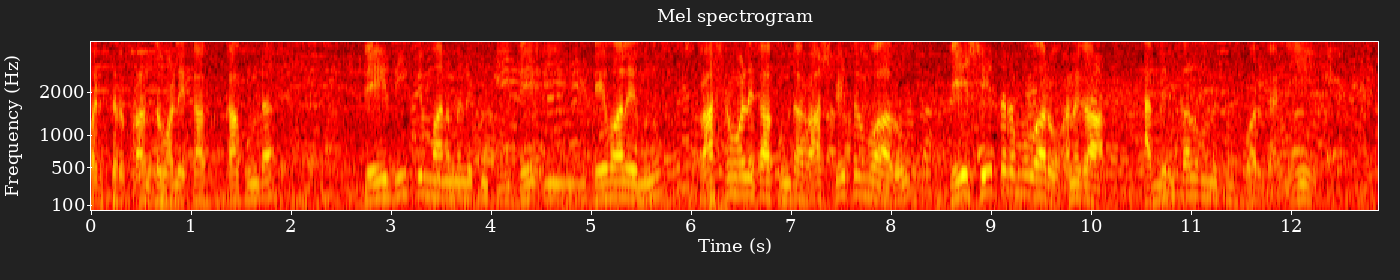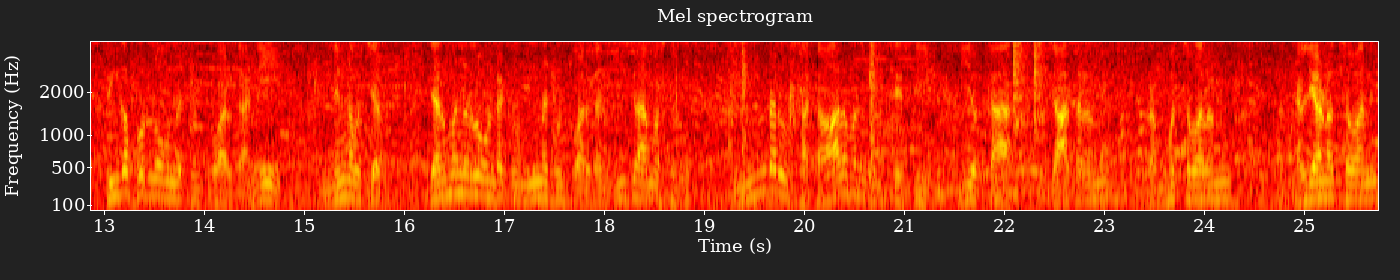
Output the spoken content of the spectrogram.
పరిసర ప్రాంతం వాళ్ళే కాకుండా దేదీప్యమానమైనటువంటి దే ఈ దేవాలయమును రాష్ట్రం వాళ్ళే కాకుండా రాష్ట్రేతరం వారు దేశేతరము వారు అనగా అమెరికాలో ఉన్నటువంటి వారు కానీ సింగపూర్లో ఉన్నటువంటి వారు కానీ నిన్న వచ్చారు. జర్మనీలో ఉండ ఉన్నటువంటి వారు కానీ ఈ గ్రామస్తులు అందరూ సకాలమని పిలిచేసి ఈ యొక్క జాతరను బ్రహ్మోత్సవాలను కళ్యాణోత్సవాన్ని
